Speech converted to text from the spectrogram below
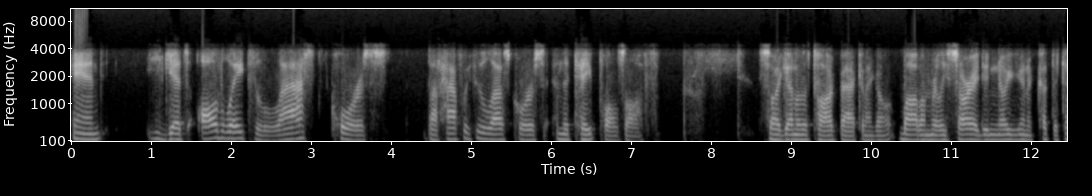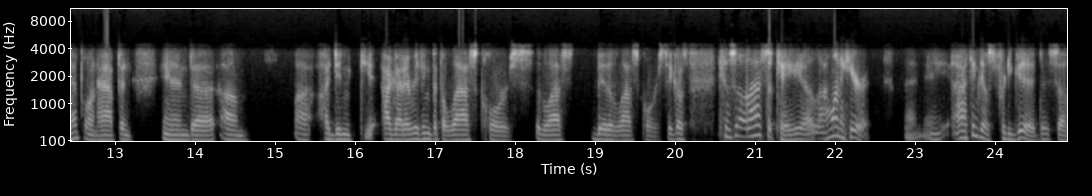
And he gets all the way to the last chorus about halfway through the last chorus, and the tape falls off. So I got on the talk back and I go, Bob, I'm really sorry. I didn't know you were going to cut the tempo in half, and and uh, um, uh, I didn't. Get, I got everything but the last chorus, the last bit of the last chorus. He goes, he goes, oh, that's okay. I want to hear it. And I think that was pretty good. So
